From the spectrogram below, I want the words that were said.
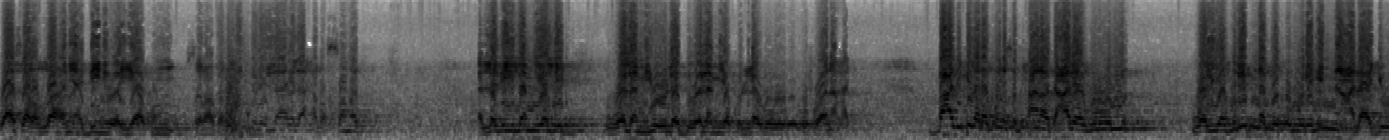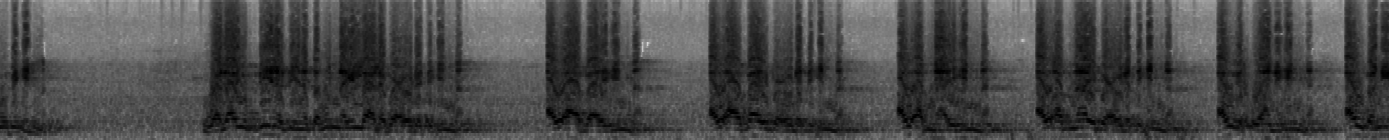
وأسأل الله أن يهديني وإياكم صراطا الحمد لله الأحد الصمد الذي لم يلد ولم يولد ولم يكن له كفوا أحد. بعد كده ربنا سبحانه وتعالى يقول وليضربن بخمورهن على جيوبهن. ولا يبدين زينتهن إلا لبعولتهن أو آبائهن أو آباء بعولتهن أو أبنائهن أو أبناء بعولتهن أو إخوانهن أو بني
